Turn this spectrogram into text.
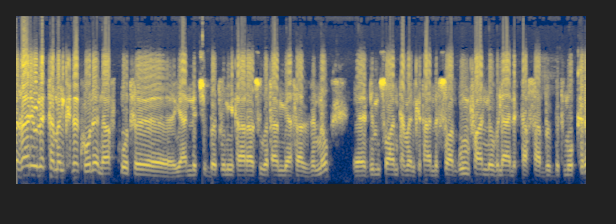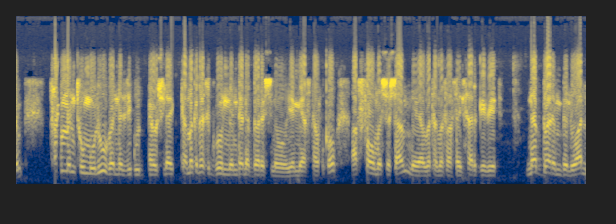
በዛሬው ዕለት ተመልክተህ ከሆነ ናፍቆት ያለችበት ሁኔታ ራሱ በጣም የሚያሳዝን ነው። ድምጿን ተመልክታል። እሷ ጉንፋን ነው ብላ ልታሳብብ ብትሞክርም ሳምንቱ ሙሉ በእነዚህ ጉዳዮች ላይ ከመቅደስ ጎን እንደነበረች ነው የሚያስታውቀው። አስፋው መሸሻም ያው በተመሳሳይ ሰርግ ቤት ነበርም ብለዋል።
